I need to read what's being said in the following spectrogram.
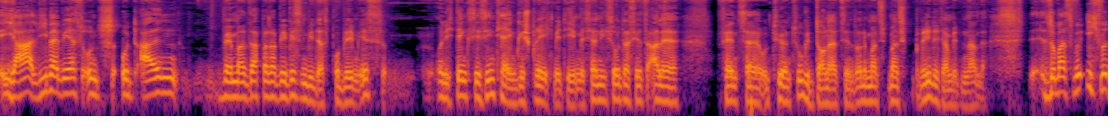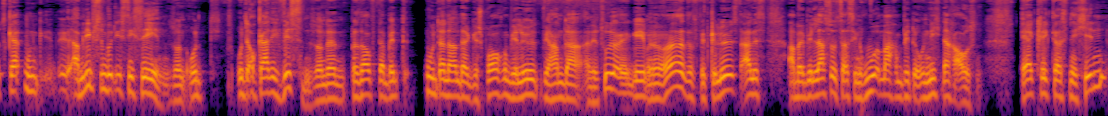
Ja, lieber wäre es uns und allen, wenn man sagt, wir wissen, wie das Problem ist. Und ich denke, Sie sind ja im Gespräch mit ihm. Ist ja nicht so, dass jetzt alle Fenster und Türen zugedonnert sind, sondern man, man redet ja miteinander. Sowas, ich würde es am liebsten würde ich es nicht sehen sondern, und, und auch gar nicht wissen, sondern pass auf, da wird untereinander gesprochen, wir, lösen, wir haben da eine Zusage gegeben, das wird gelöst, alles, aber wir lassen uns das in Ruhe machen bitte und nicht nach außen. Er kriegt das nicht hin,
